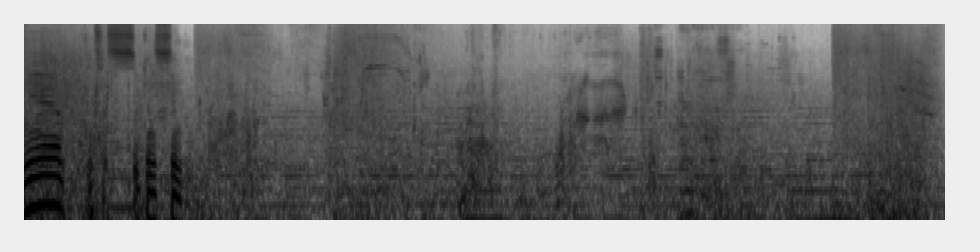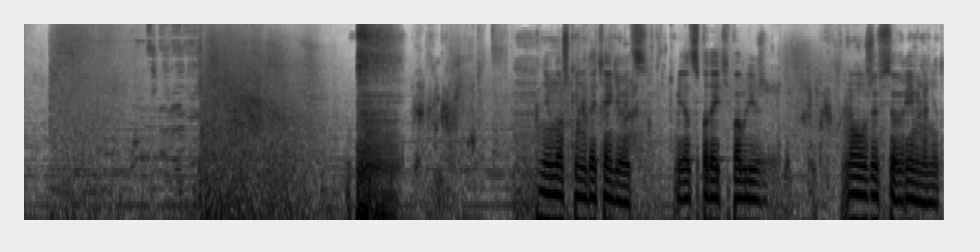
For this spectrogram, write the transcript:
Нет, сукин сын. Немножко не дотягивается. Придется подойти поближе. Но уже все, времени нет.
